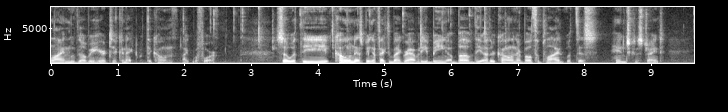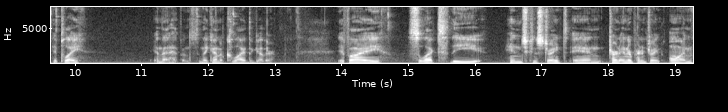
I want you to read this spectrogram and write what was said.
line moved over here to connect with the cone like before. So with the cone that's being affected by gravity being above the other cone, they're both applied with this hinge constraint, hit play, and that happens, and they kind of collide together. If I select the hinge constraint and turn interpenetrate on,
